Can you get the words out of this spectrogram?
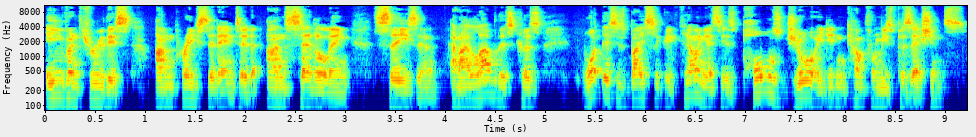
even through this unprecedented, unsettling season. And I love this because what this is basically telling us is Paul's joy didn't come from his possessions.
